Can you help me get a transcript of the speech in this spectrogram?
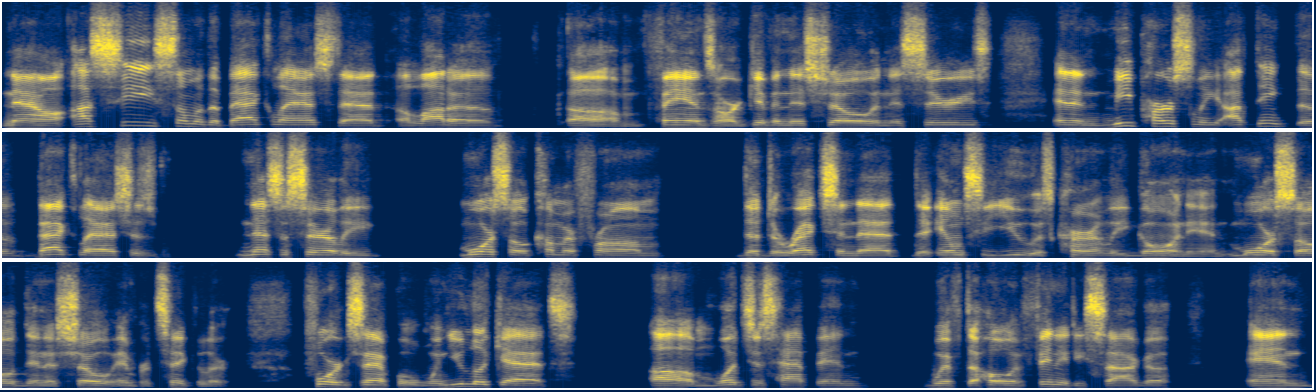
Now I see some of the backlash that a lot of um, fans are giving this show and this series. And me personally, I think the backlash is necessarily more so coming from the direction that the MCU is currently going in, more so than a show in particular. For example, when you look at um, what just happened with the whole Infinity Saga, and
